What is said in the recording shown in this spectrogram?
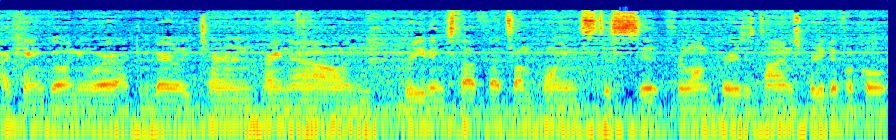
I can't go anywhere. I can barely turn right now, and breathing stuff at some points to sit for long periods of time is pretty difficult.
